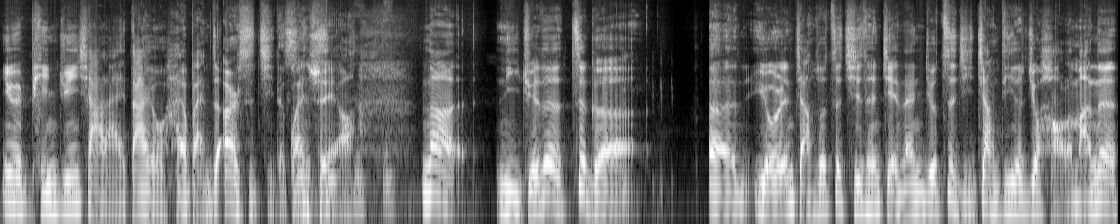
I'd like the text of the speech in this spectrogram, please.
因为平均下来大概有还有百分之二十几的关税啊，那你觉得这个？呃，有人讲说这其实很简单，你就自己降低了就好了嘛。那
